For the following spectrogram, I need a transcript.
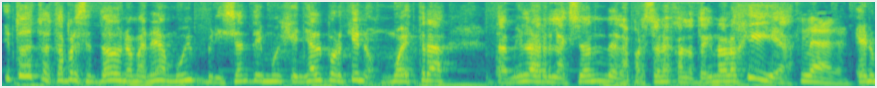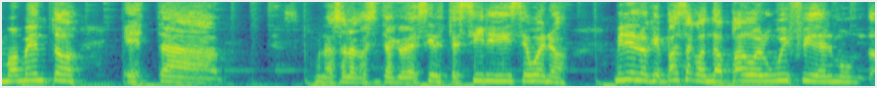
Y todo esto está presentado de una manera muy brillante y muy genial porque nos muestra también la relación de las personas con la tecnología. Claro. En un momento, esta, una sola cosita que voy a decir, este Siri dice, bueno, miren lo que pasa cuando apago el wifi del mundo.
